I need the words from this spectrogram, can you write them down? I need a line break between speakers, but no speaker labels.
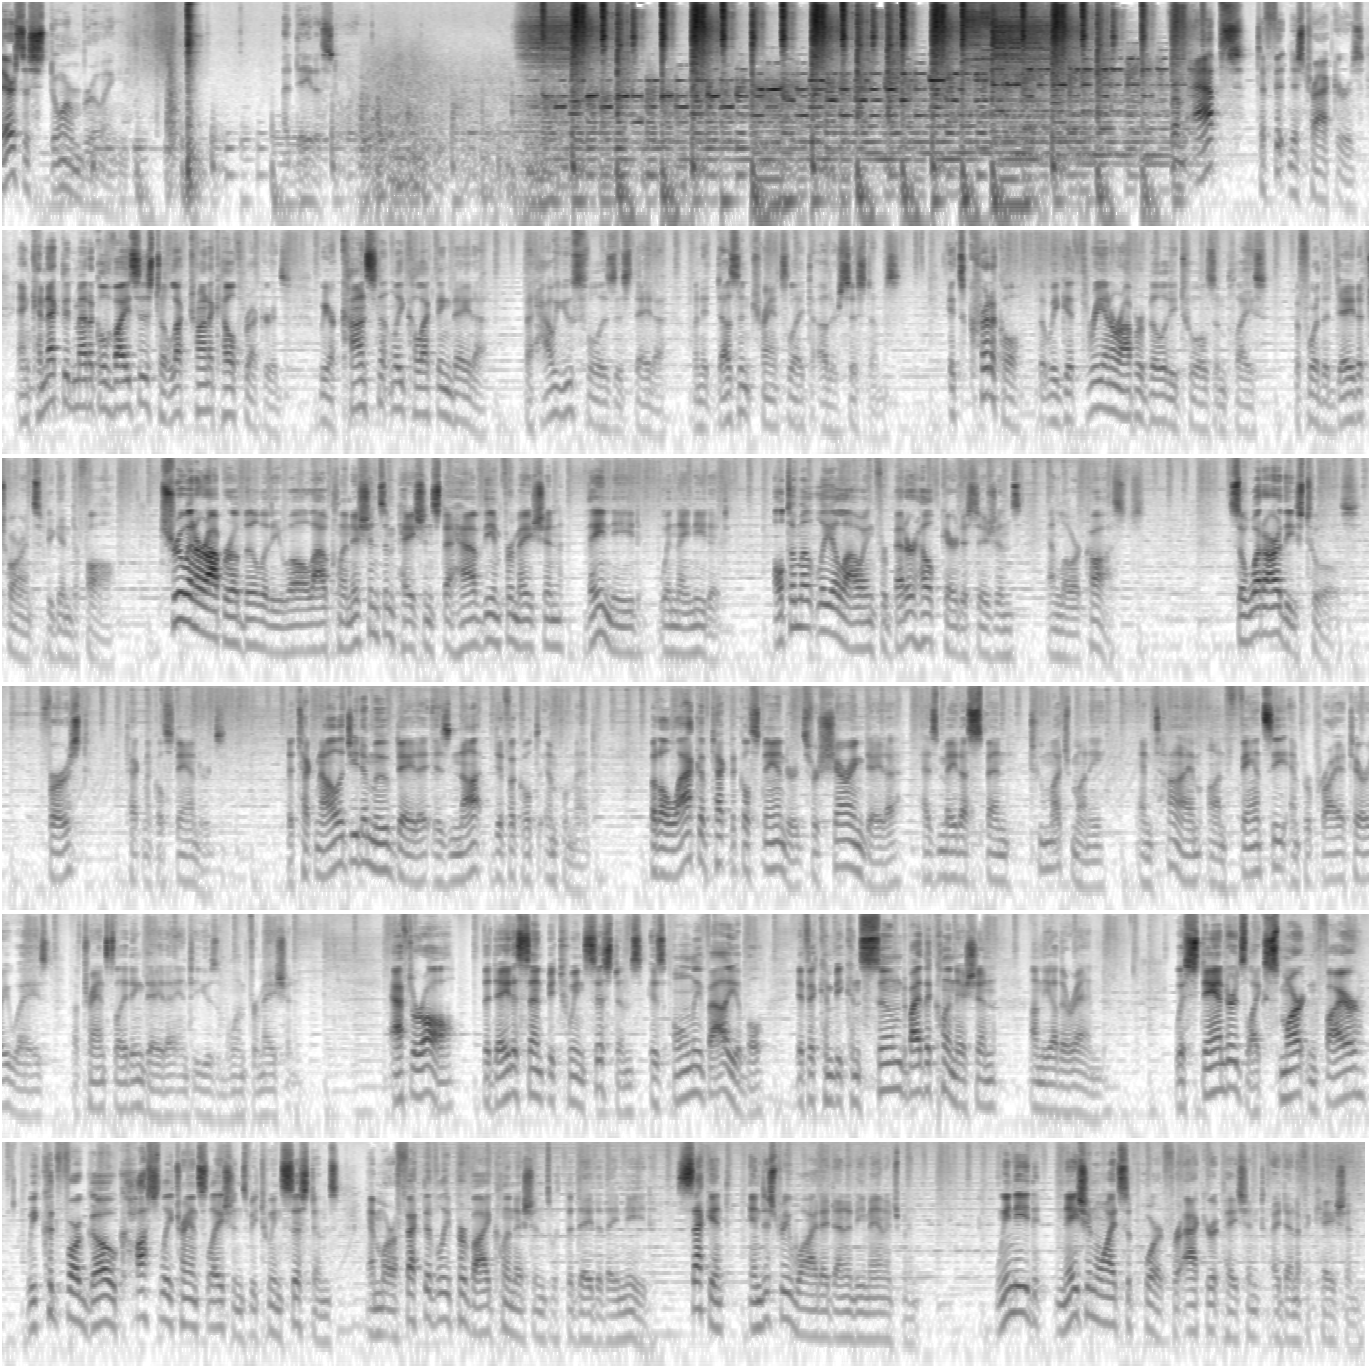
There's a storm brewing, a data storm. From apps to fitness trackers and connected medical devices to electronic health records, we are constantly collecting data. But how useful is this data when it doesn't translate to other systems? It's critical that we get three interoperability tools in place before the data torrents begin to fall. True interoperability will allow clinicians and patients to have the information they need when they need it, ultimately allowing for better healthcare decisions and lower costs. So what are these tools? First, technical standards. The technology to move data is not difficult to implement, but a lack of technical standards for sharing data has made us spend too much money and time on fancy and proprietary ways of translating data into usable information. After all, the data sent between systems is only valuable if it can be consumed by the clinician on the other end. With standards like SMART and FHIR, we could forego costly translations between systems and more effectively provide clinicians with the data they need. Second, industry-wide identity management. We need nationwide support for accurate patient identification.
